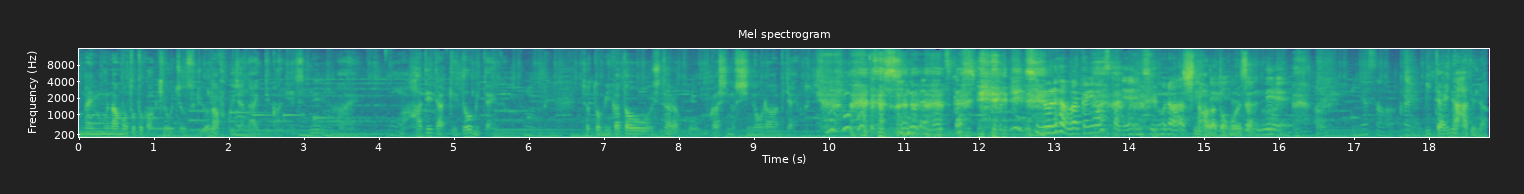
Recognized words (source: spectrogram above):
そんなに胸元とかを強調するような服じゃないって感じですね、うん。はい、ね。まあ、派手だけどみたいな。うん。ちょっと見方をしたらこう昔のシノラーみたいな感じ。シノラ懐かしい。シノラわかりますかね？シノラって。篠原智恵さんね。はい。皆さんわかる。みたいな派手な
